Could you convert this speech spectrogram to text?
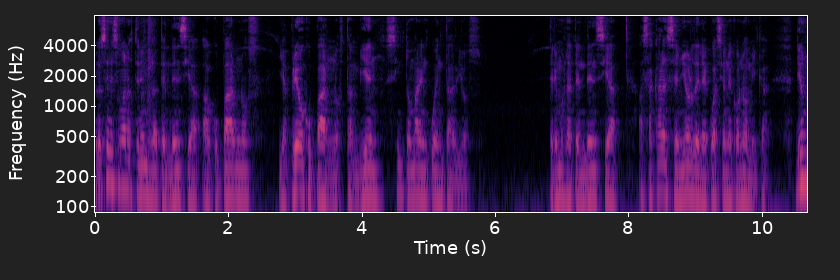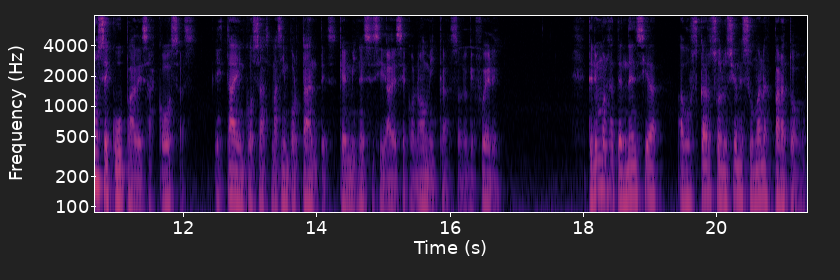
Los seres humanos tenemos la tendencia a ocuparnos y a preocuparnos también sin tomar en cuenta a Dios. Tenemos la tendencia a sacar al Señor de la ecuación económica. Dios no se ocupa de esas cosas. Está en cosas más importantes que en mis necesidades económicas o lo que fuere. Tenemos la tendencia a buscar soluciones humanas para todo,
